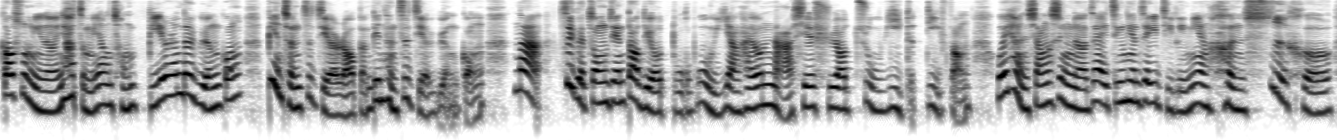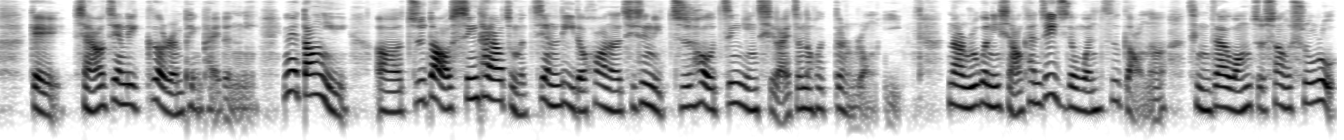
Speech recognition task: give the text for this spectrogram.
告诉你呢要怎么样从别人的员工变成自己的老板，变成自己的员工。那这个中间到底有多不一样？还有哪些需要注意的地方？我也很相信呢，在今天这一集里面，很适合给想要建立个人品牌的你，因为当你呃知道心态要怎么建立的话呢，其实你之后经营起来。真的会更容易。那如果你想要看这一集的文字稿呢，请在网址上输入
